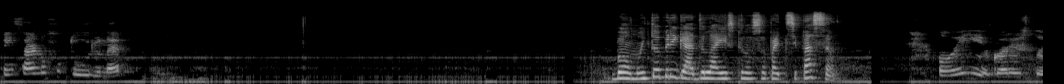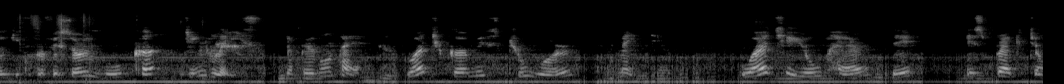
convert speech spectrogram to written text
pensar no futuro, né? Bom, muito obrigada, Laís, pela sua participação. Oi, agora eu estou aqui com o professor Luca, de inglês. E a pergunta é: What comes to your mind? What you hear the Spectrum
